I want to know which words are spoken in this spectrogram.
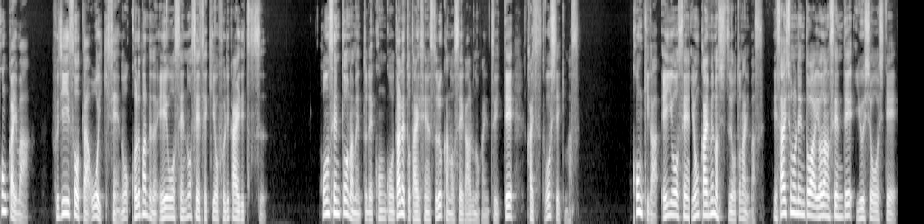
今回は藤井聡太王位棋聖のこれまでの叡王戦の成績を振り返りつつ、本戦トーナメントで今後誰と対戦する可能性があるのかについて解説をしていきます。今期が栄養戦4回目の出場となります。最初の年度は四段戦で優勝をして、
